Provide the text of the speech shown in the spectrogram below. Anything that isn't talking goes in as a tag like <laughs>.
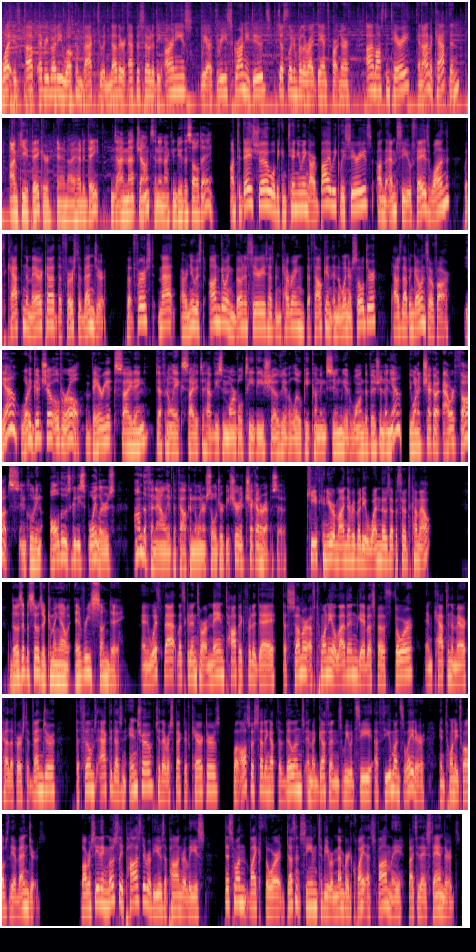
What is up, everybody? Welcome back to another episode of the Arnie's. We are three scrawny dudes just looking for the right dance partner. I'm Austin Terry, and I'm a captain. I'm Keith Baker, and I had a date. And I'm Matt Johnson, and I can do this all day. On today's show, we'll be continuing our bi weekly series on the MCU Phase 1 with Captain America the First Avenger. But first, Matt, our newest ongoing bonus series has been covering The Falcon and the Winter Soldier. How's that been going so far? Yeah, what a good show overall. Very exciting. Definitely excited to have these Marvel TV shows. We have a Loki coming soon. We had WandaVision. And yeah, if you want to check out our thoughts, including all those goody spoilers on the finale of The Falcon and the Winter Soldier, be sure to check out our episode. Keith, can you remind everybody when those episodes come out? Those episodes are coming out every Sunday. And with that, let's get into our main topic for today. The summer of 2011 gave us both Thor and Captain America the First Avenger. The films acted as an intro to their respective characters, while also setting up the villains and MacGuffins we would see a few months later in 2012's The Avengers. While receiving mostly positive reviews upon release, this one, like Thor, doesn't seem to be remembered quite as fondly by today's standards.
